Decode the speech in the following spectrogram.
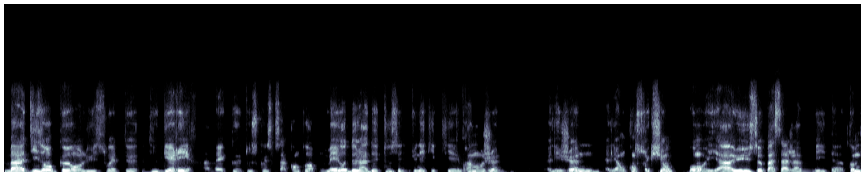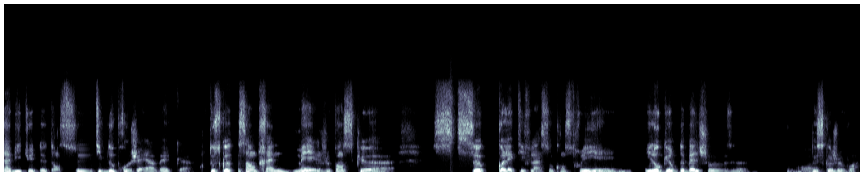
Bah, disons qu'on lui souhaite de guérir avec euh, tout ce que ça comporte. Mais au-delà de tout, c'est une équipe qui est vraiment jeune. Elle est jeune, elle est en construction. Bon, il y a eu ce passage à vide, comme d'habitude, dans ce type de projet avec tout ce que ça entraîne. Mais je pense que ce collectif-là se construit et il augure de belles choses de ce que je vois.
